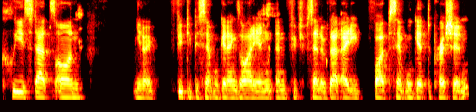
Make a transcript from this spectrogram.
clear stats on, you know, 50% will get anxiety and, and 50% of that 85% will get depression.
